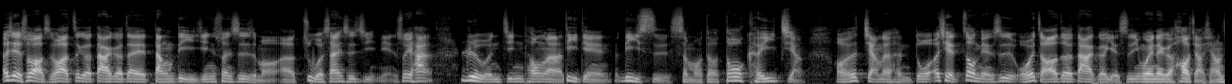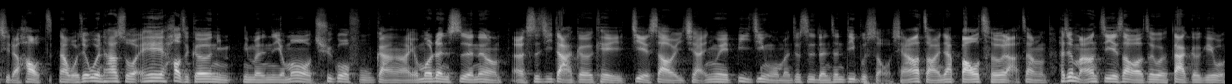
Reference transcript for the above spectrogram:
而且说老实话，这个大哥在当地已经算是什么呃住了三十几年，所以他日文精通啊，地点、历史什么的都可以讲。哦，讲了很多。而且重点是，我会找到这个大哥，也是因为那个号角响起的号子。那我就问他说：“哎，号子哥，你你们有没有去过福冈啊？有没有认识的那种呃司机大哥可以介绍一下？因为毕竟我们就是人生地不熟，想要找人家包车啦。”这样他就马上介绍了这个大哥给我。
